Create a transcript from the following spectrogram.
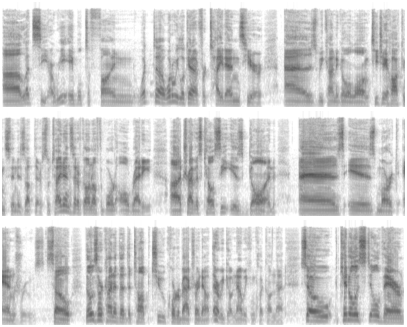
Uh, let's see. Are we able to find what uh, what are we looking at for tight ends here as we kind of go along? T.J. Hockenson is up there, so tight ends that have gone off the board already. Uh, Travis Kelce is gone, as is Mark Andrews. So those are kind of the, the top two quarterbacks right now. There we go. Now we can click on that. So Kittle is still there.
